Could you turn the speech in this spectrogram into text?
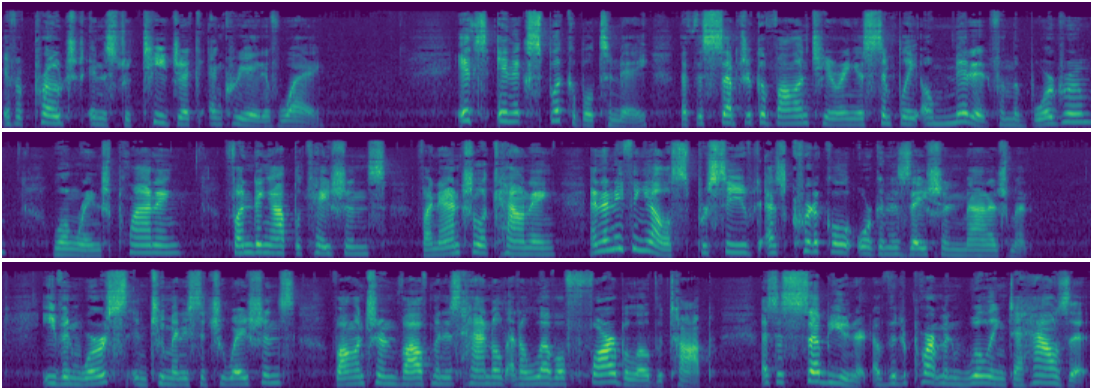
if approached in a strategic and creative way. It's inexplicable to me that the subject of volunteering is simply omitted from the boardroom, long range planning, funding applications, financial accounting, and anything else perceived as critical organization management. Even worse, in too many situations, volunteer involvement is handled at a level far below the top, as a subunit of the department willing to house it,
